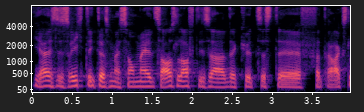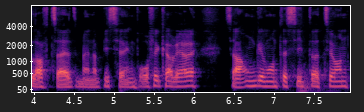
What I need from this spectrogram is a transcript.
Ja, es ist richtig, dass mein Sommer jetzt ausläuft. Das ist auch der kürzeste Vertragslaufzeit meiner bisherigen Profikarriere. Das ist auch eine ungewohnte Situation.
